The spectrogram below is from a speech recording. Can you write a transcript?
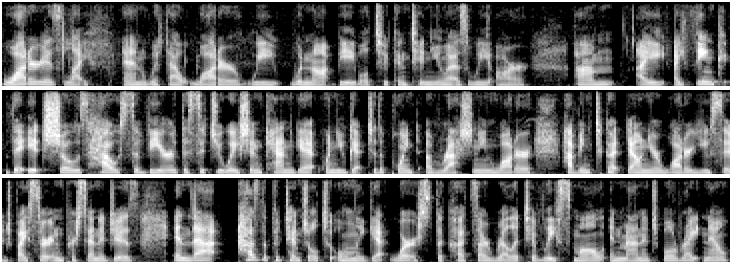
water is life, and without water, we would not be able to continue as we are. Um, I, I think that it shows how severe the situation can get when you get to the point of rationing water, having to cut down your water usage by certain percentages, and that has the potential to only get worse. The cuts are relatively small and manageable right now,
